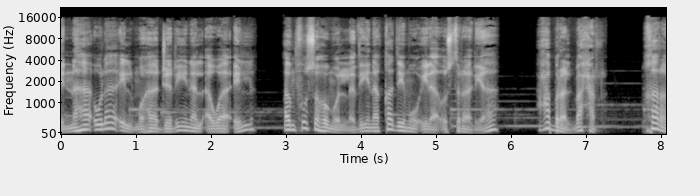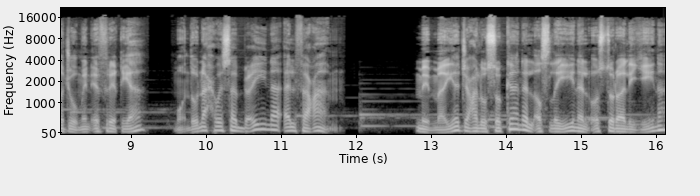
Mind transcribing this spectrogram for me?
إن هؤلاء المهاجرين الأوائل أنفسهم الذين قدموا إلى أستراليا عبر البحر. خرجوا من إفريقيا منذ نحو سبعين ألف عام. مما يجعل السكان الأصليين الأستراليين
